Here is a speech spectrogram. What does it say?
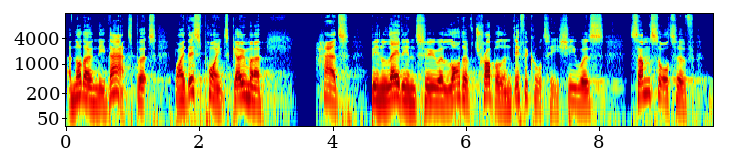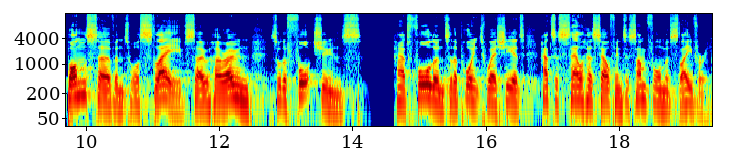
And not only that, but by this point, Gomer had been led into a lot of trouble and difficulty. She was some sort of bondservant or slave, so her own sort of fortunes had fallen to the point where she had had to sell herself into some form of slavery,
